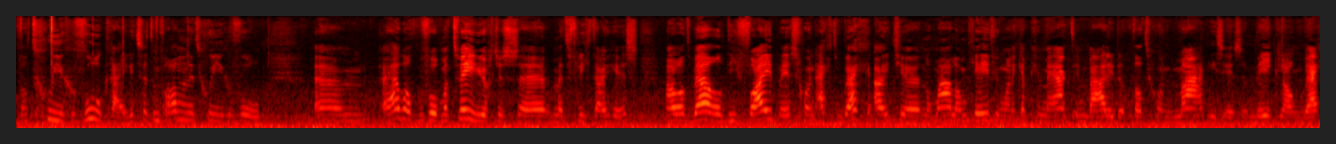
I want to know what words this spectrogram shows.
dat goede gevoel krijg. Het zit hem vooral in het goede gevoel. Um, hè, wat bijvoorbeeld maar twee uurtjes uh, met vliegtuig is. Maar wat wel die vibe is, gewoon echt weg uit je normale omgeving. Want ik heb gemerkt in Bali dat dat gewoon magisch is. Een week lang weg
